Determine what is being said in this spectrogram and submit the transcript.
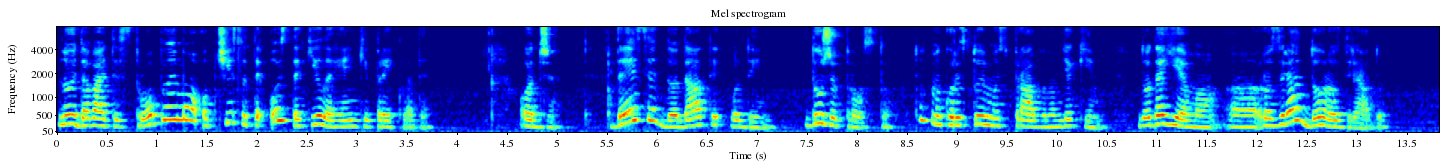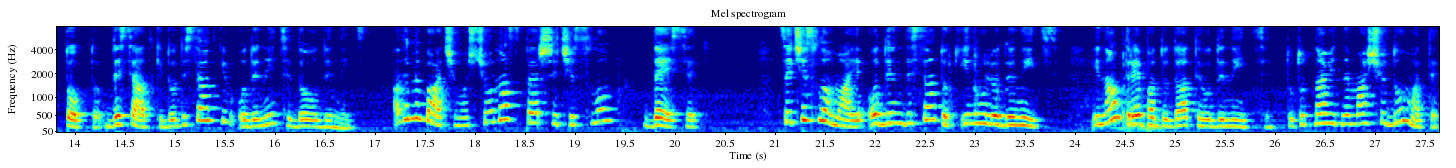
Ну і давайте спробуємо обчислити ось такі легенькі приклади. Отже, 10 додати 1. Дуже просто. Тут ми користуємось правилом яким? Додаємо е, розряд до розряду. Тобто десятки до десятків, одиниці до одиниць. Але ми бачимо, що у нас перше число 10. Це число має 1 десяток і 0 одиниць. І нам треба додати одиниці. То тут навіть нема що думати.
